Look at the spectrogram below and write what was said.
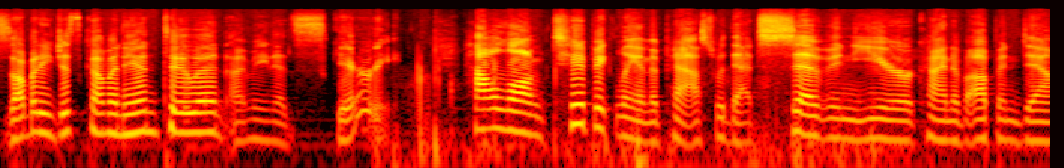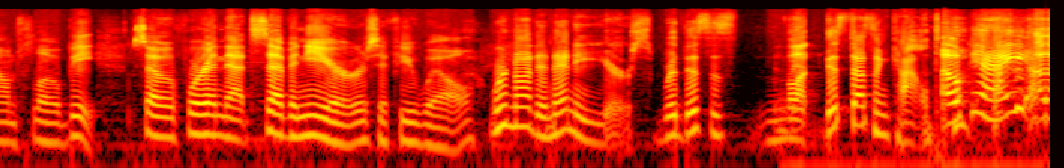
somebody just coming into it. I mean, it's scary. How long typically in the past would that seven year kind of up and down flow be? So if we're in that seven years, if you will. We're not in any years where this is not, this doesn't count. Okay, uh,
